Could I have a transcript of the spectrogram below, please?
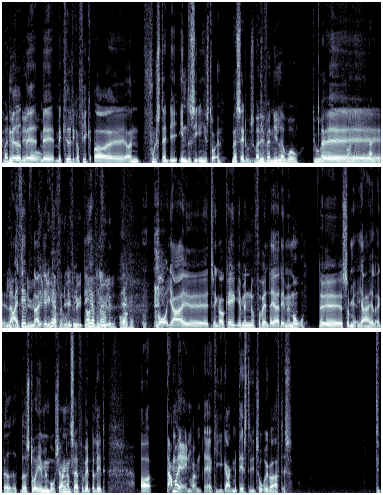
Var det Med, med, med, med kedelig grafik og, øh, og en fuldstændig intetsigende historie. Hvad sagde du? Var det Vanilla WoW? Du, du prøvede det engang? Øh, Eller er nej, for det, nylig? nej, det, det, her er for nylig. Det Nå, er her for nylig. Ja. Okay. Hvor jeg øh, tænker, okay, jamen nu forventer jeg et MMO, øh, som jeg, jeg har heller ikke været, været stor i MMO-genren, så jeg forventer lidt. Og der må jeg indrømme, da jeg gik i gang med Destiny 2 i går aftes. Det,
